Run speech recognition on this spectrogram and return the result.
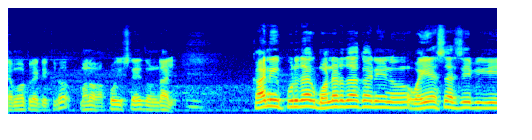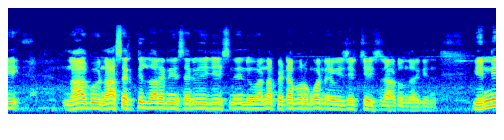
డెమోక్రటిక్లో మనం అపోజిషన్ అనేది ఉండాలి. కానీ ఇప్పుడు దాకా మొన్నటిదాకా నేను వైఎస్ఆర్సీపీకి నాకు నా సర్కిల్ ద్వారా నేను సర్వే చేసిన నువ్వు అన్న పిఠాపురం కూడా నేను విజిట్ చేసి రావడం జరిగింది. ఇవన్నీ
